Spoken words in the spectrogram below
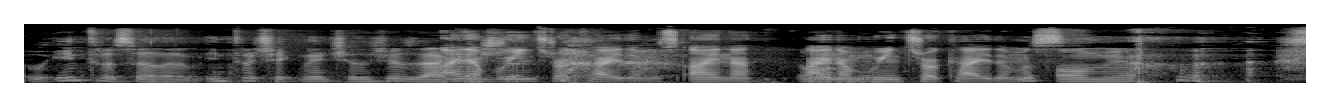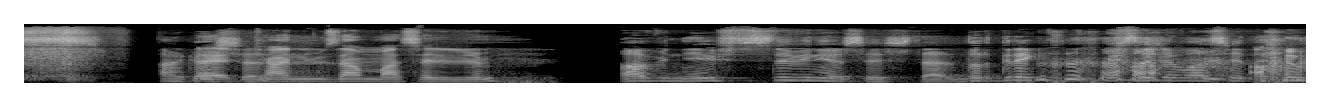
bu intro sanırım. Intro çekmeye çalışıyoruz ya aynen arkadaşlar. bu intro kaydımız aynen. Aynen bu Olmuyor. intro kaydımız. Olmuyor. Evet, arkadaşlar. kendimizden bahsedelim. Abi niye üst üste biniyor sesler? Dur direkt kısaca bahsedelim.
